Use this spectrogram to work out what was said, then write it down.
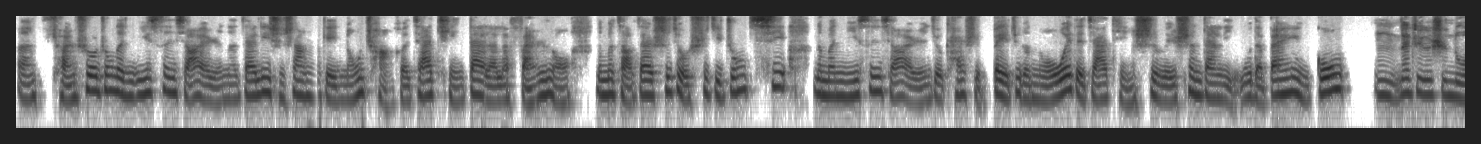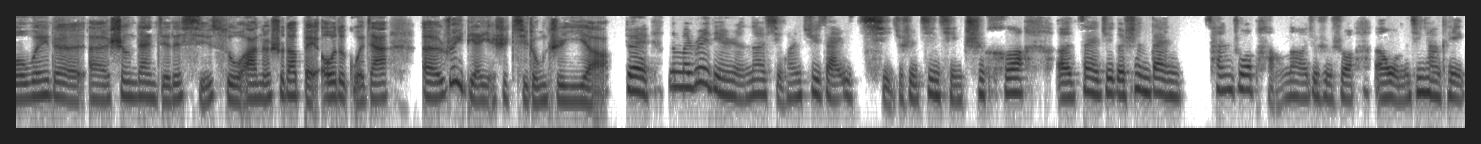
嗯。传说中的尼森小矮人呢，在历史上给农场和家庭带来了繁荣。那么，早在十九世纪中期，那么尼森小矮人就开始被这个挪威的家庭视为圣诞礼物的搬运工。嗯，那这个是挪威的呃圣诞节的习俗啊。那说到北欧的国家，呃，瑞典也是其中之一啊。对，那么瑞典人呢，喜欢聚在一起，就是尽情吃喝。呃，在这个圣诞。餐桌旁呢，就是说，呃，我们经常可以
